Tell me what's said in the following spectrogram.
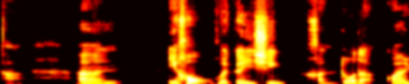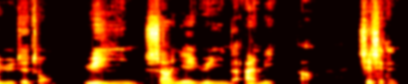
啊。嗯，以后会更新很多的关于这种运营、商业运营的案例啊，谢谢大家。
